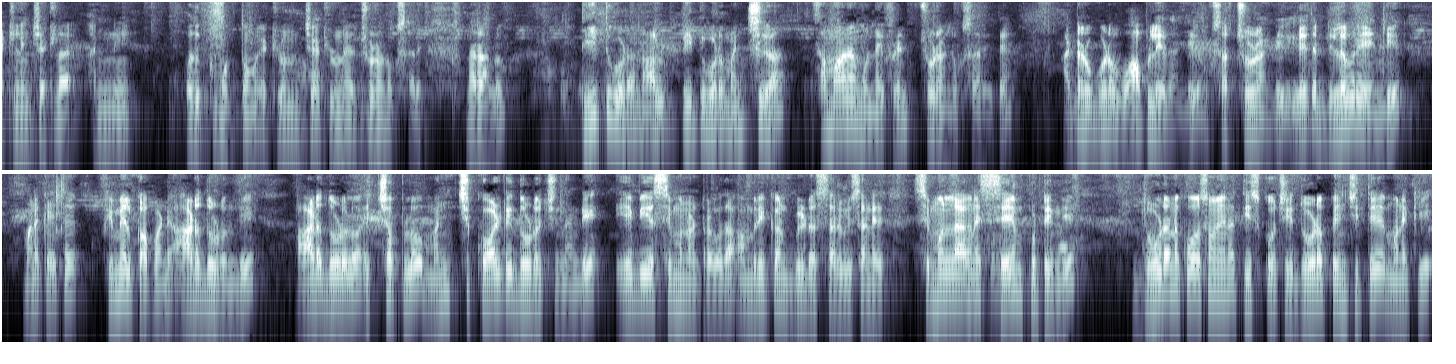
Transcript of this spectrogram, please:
ఎట్ల నుంచి ఎట్లా అన్ని పొదుగు మొత్తం ఎట్ల నుంచి ఎట్లున్నాయో చూడండి ఒకసారి నరాలు. టీత్ కూడా నాలుగు టీత్ కూడా మంచిగా సమానంగా ఉన్నాయి ఫ్రెండ్స్ చూడండి ఒకసారి అయితే. అడ్డర్ కూడా వాపు లేదండి. ఒకసారి చూడండి. ఇదైతే డెలివరీ అయింది. మనకైతే ఫీమేల్ కాప్ అండి. ఆడదూడ ఉంది. ఆడదూడలో హెచ్ఎఫ్లో మంచి క్వాలిటీ దూడ వచ్చిందండి. ఏబిఎస్ సిమ్ అని అంటారు కదా అమెరికన్ బ్రీడర్ సర్వీస్ అనే సిమ్ లాగానే సేమ్ పుట్టింది. దూడన కోసమైనా తీసుకోవచ్చు. ఈ దూడ పెంచితే మనకి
